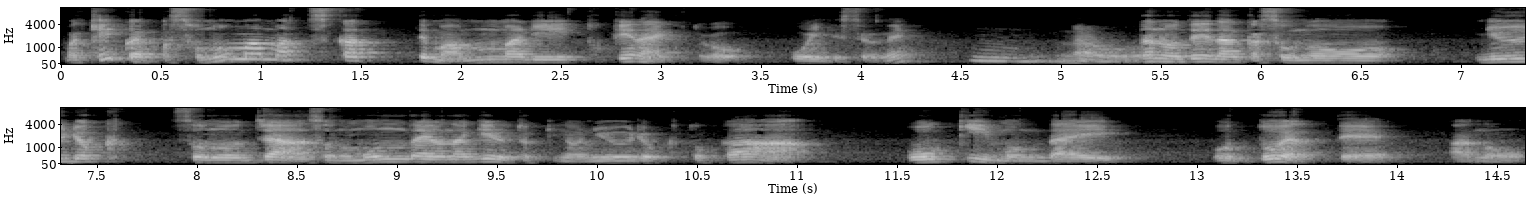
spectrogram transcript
まあ、結構やっぱそのまま使ってもあんまり解けないことが多いんですよね。うん。なるほど。なのでなんかその入力そのじゃあその問題を投げる時の入力とか大きい問題をどうやってあの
